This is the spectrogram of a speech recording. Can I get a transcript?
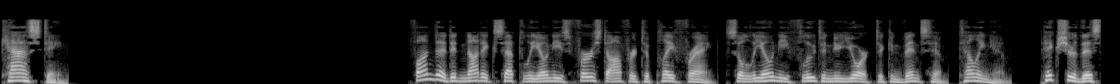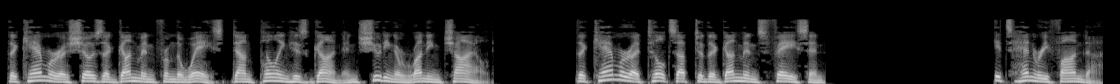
Casting Fonda did not accept Leone's first offer to play Frank, so Leone flew to New York to convince him, telling him, "'Picture this, the camera shows a gunman from the waist down pulling his gun and shooting a running child. The camera tilts up to the gunman's face and it's Henry Fonda."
